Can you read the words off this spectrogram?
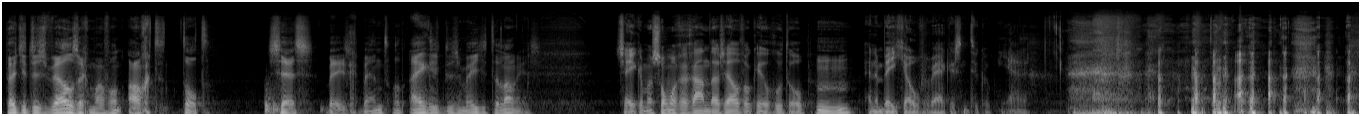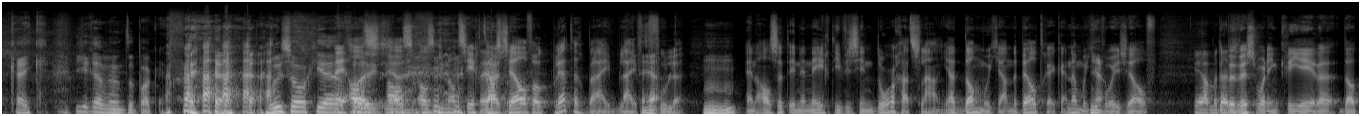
dat je dus wel zeg maar van 8 tot 6 bezig bent. Wat eigenlijk dus een beetje te lang is. Zeker, maar sommigen gaan daar zelf ook heel goed op. Mhm. En een beetje overwerken is natuurlijk ook niet erg. Kijk, hier hebben we hem te pakken. Hoe zorg je... Nee, als, ja. als, als iemand zich daar zelf ook prettig bij blijft Ja. voelen. Mhm. En als het in een negatieve zin door gaat slaan, ja, dan moet je aan de bel trekken. En dan moet je Ja. voor jezelf Ja, maar de is, bewustwording creëren dat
